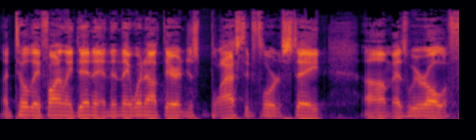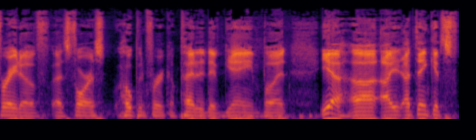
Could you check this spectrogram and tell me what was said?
until they finally did it, and then they went out there and just blasted Florida State, um, as we were all afraid of, as far as hoping for a competitive game. But yeah, uh, I, I think it's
